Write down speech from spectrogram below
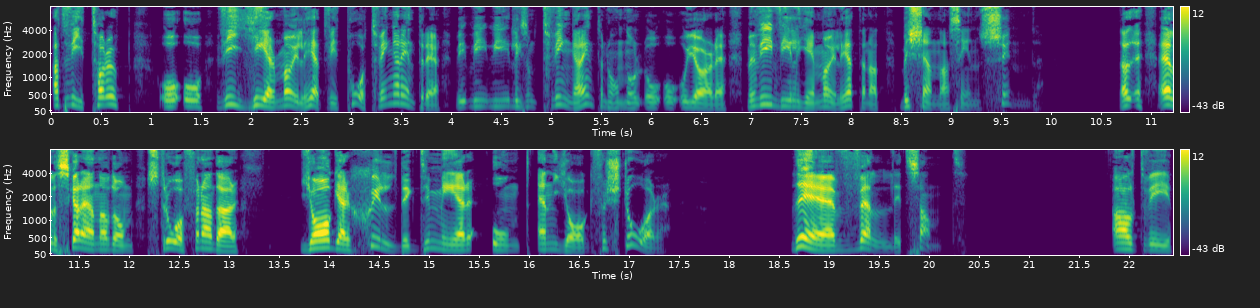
att vi tar upp och, och, vi ger möjlighet. Vi påtvingar inte det. Vi, vi, vi liksom tvingar inte någon att, att göra det. Men vi vill ge möjligheten att bekänna sin synd. Jag älskar en av de stroferna där jag är skyldig till mer ont än jag förstår. Det är väldigt sant. Allt vi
